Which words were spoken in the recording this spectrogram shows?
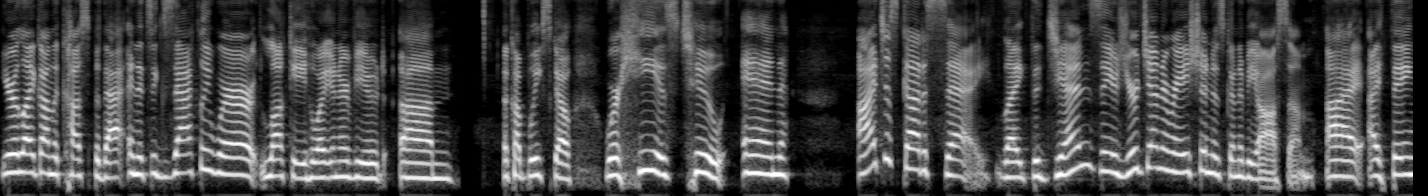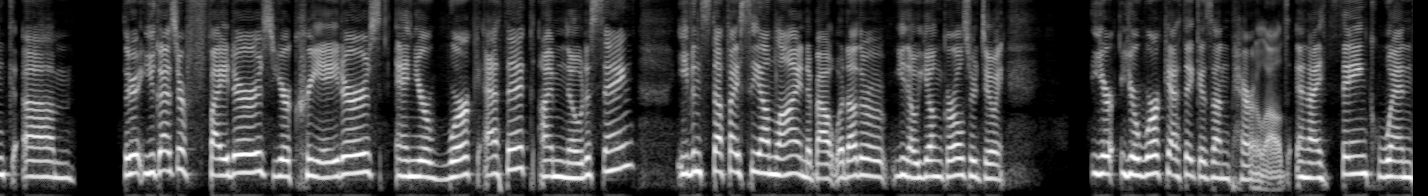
You're like on the cusp of that. And it's exactly where Lucky, who I interviewed um, a couple weeks ago, where he is too. And I just got to say, like the Gen Zers, your generation is going to be awesome. I, I think um, you guys are fighters, you're creators, and your work ethic, I'm noticing. Even stuff I see online about what other, you know, young girls are doing your your work ethic is unparalleled. And i think when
